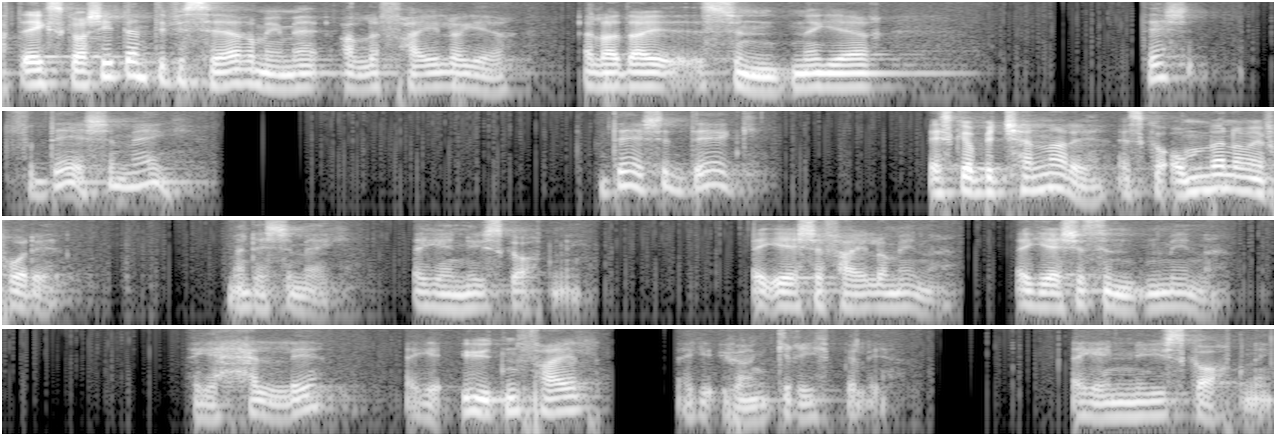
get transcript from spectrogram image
At jeg skal ikke identifisere meg med alle feil jeg gjør, eller de syndene jeg gjør. Det ikke, for det er ikke meg. Det er ikke deg. Jeg skal bekjenne dem, jeg skal omvende meg fra dem. Men det er ikke meg. Jeg er en nyskapning. Jeg er ikke feilene mine. Jeg er ikke syndene mine. Jeg er hellig, jeg er uten feil, jeg er uangripelig. Jeg er en nyskapning.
